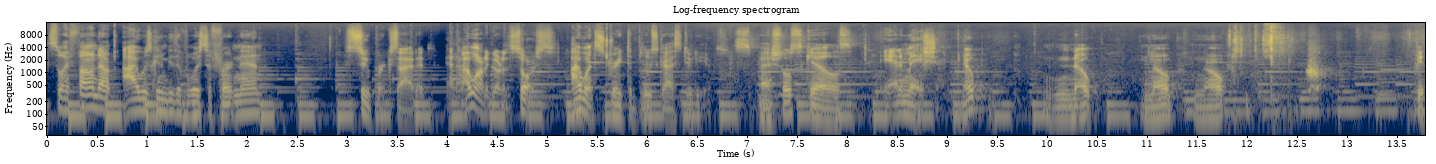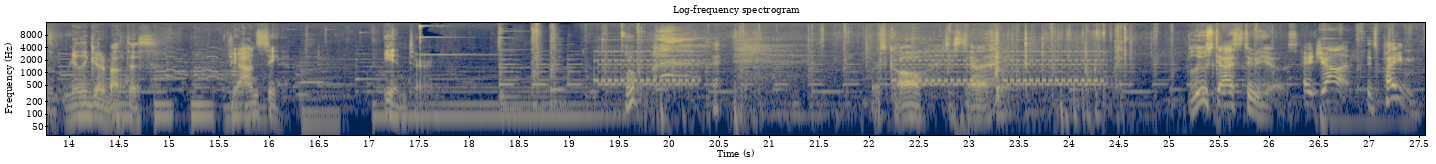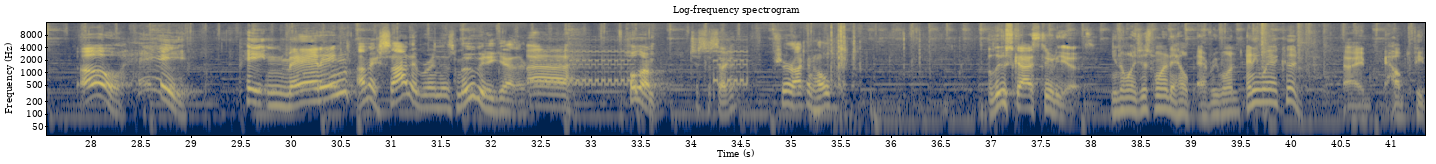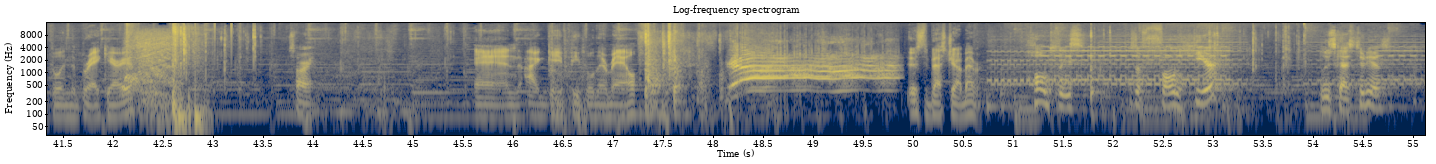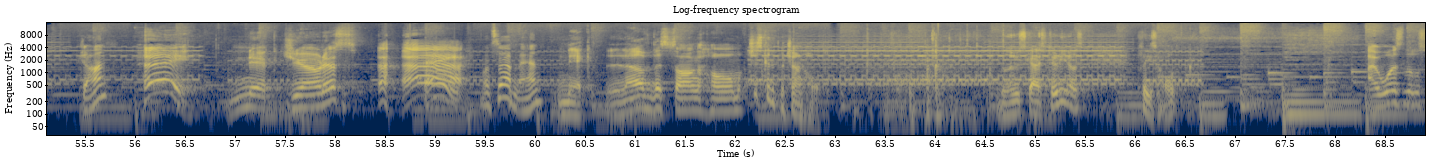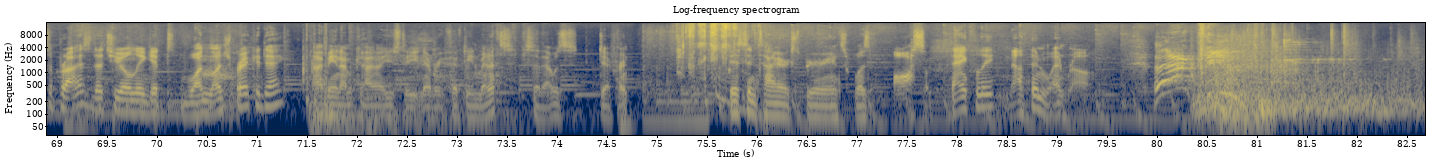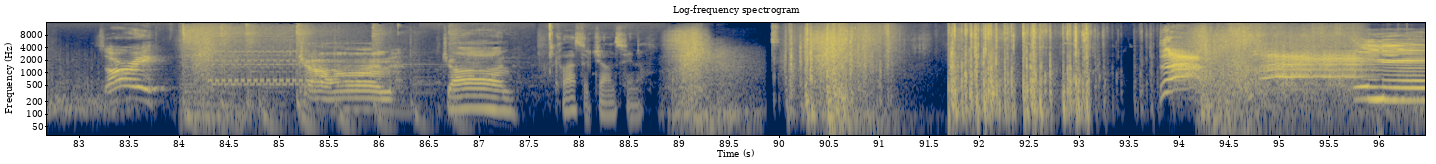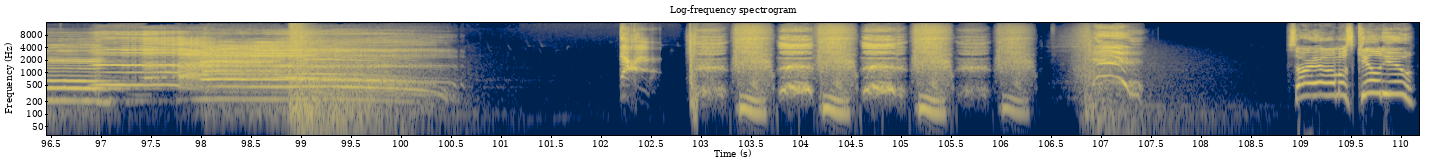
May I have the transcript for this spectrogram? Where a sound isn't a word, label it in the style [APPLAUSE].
So I found out I was gonna be the voice of Ferdinand. Super excited. And I wanted to go to the source. I went straight to Blue Sky Studios. Special skills, animation. Nope. Nope. Nope. Nope. Feeling really good about this. John Cena, intern. Oop. [LAUGHS] First call, just uh, Blue Sky Studios. Hey, John, it's Peyton. Oh, hey, Peyton Manning. I'm excited we're in this movie together. Uh, hold on, just a second. sure, I can hold. Blue Sky Studios. You know, I just wanted to help everyone any way I could. I helped people in the break area. Sorry. And I gave people their mail. It was the best job ever. Hold, please. There's a phone here. Blue Sky Studios. John? Hey, Nick Jonas. Hey, [LAUGHS] what's up, man? Nick, love the song Home. Just gonna put you on hold. Blue Sky Studios, please hold. I was a little surprised that you only get one lunch break a day. I mean, I'm kind of used to eating every 15 minutes, so that was different. This entire experience was awesome. Thankfully, nothing went wrong. Sorry. John. John. Classic John Cena. Sorry, I almost killed you.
